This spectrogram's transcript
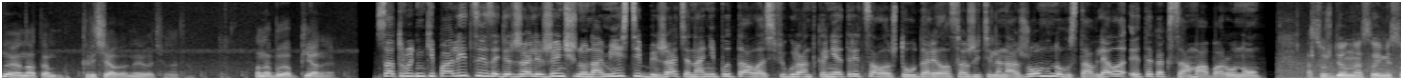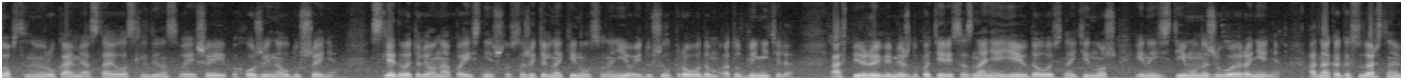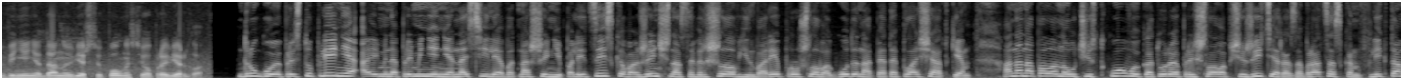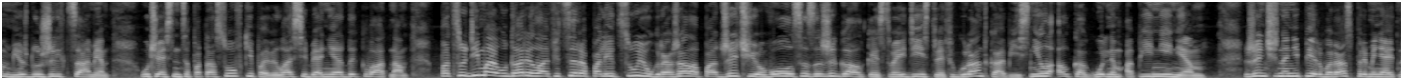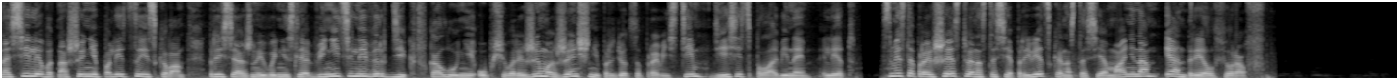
Ну и она там кричала, наверное, что-то там. Она была пьяная. Сотрудники полиции задержали женщину на месте. Бежать она не пыталась. Фигурантка не отрицала, что ударила сожителя ножом, но выставляла это как самооборону. Осужденная своими собственными руками оставила следы на своей шее, похожие на удушение. Следователю она пояснит, что сожитель накинулся на нее и душил проводом от удлинителя, а в перерыве между потерей сознания ей удалось найти нож и нанести ему ножевое ранение. Однако государственное обвинение данную версию полностью опровергло. Другое преступление, а именно применение насилия в отношении полицейского, женщина совершила в январе прошлого года на пятой площадке. Она напала на участковую, которая пришла в общежитие разобраться с конфликтом между жильцами. Участница потасовки повела себя неадекватно. Подсудимая ударила офицера по лицу и угрожала поджечь ее волосы зажигалкой. Свои действия фигурантка объяснила алкогольным опьянением. Женщина не первый раз применяет насилие в отношении полицейского. Присяжные вынесли обвинительный вердикт в колонии общего режима женщине придется провести 10 с половиной лет. С места происшествия Анастасия Приветская, Анастасия Манина и Андрей Алферов.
